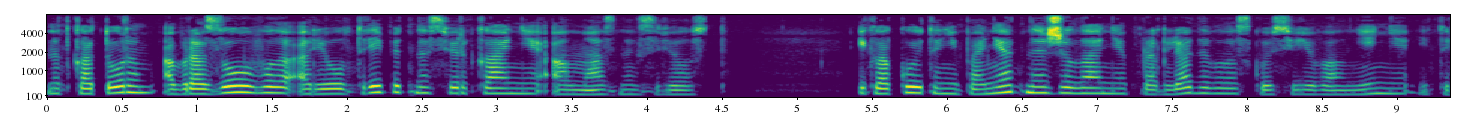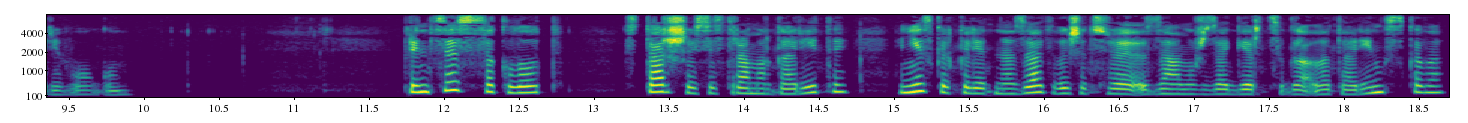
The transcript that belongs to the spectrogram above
над которым образовывала ореол трепетно сверкания алмазных звезд и какое-то непонятное желание проглядывало сквозь ее волнение и тревогу. Принцесса Клод, старшая сестра Маргариты, несколько лет назад вышедшая замуж за герцога Лотарингского,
